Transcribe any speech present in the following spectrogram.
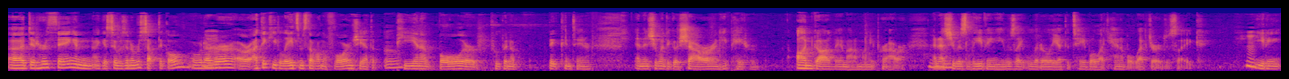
uh, did her thing, and I guess it was in a receptacle or whatever. Or I think he laid some stuff on the floor, and she had to pee in a bowl or poop in a big container. And then she went to go shower, and he paid her ungodly amount of money per hour. And as mm-hmm. she was leaving, he was like literally at the table, like Hannibal Lecter, just like hmm. eating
